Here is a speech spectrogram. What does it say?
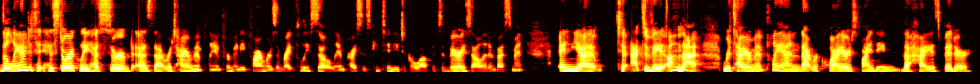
the land historically has served as that retirement plan for many farmers and rightfully so. Land prices continue to go up. It's a very solid investment. And yet to activate on that retirement plan that requires finding the highest bidder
